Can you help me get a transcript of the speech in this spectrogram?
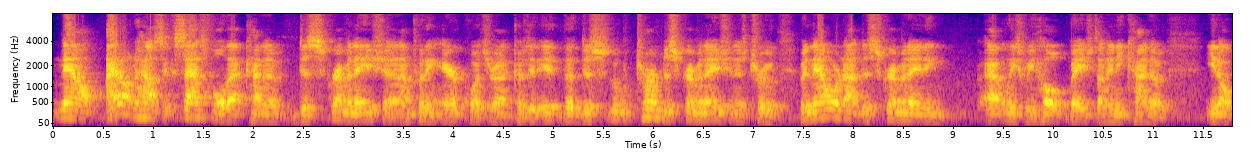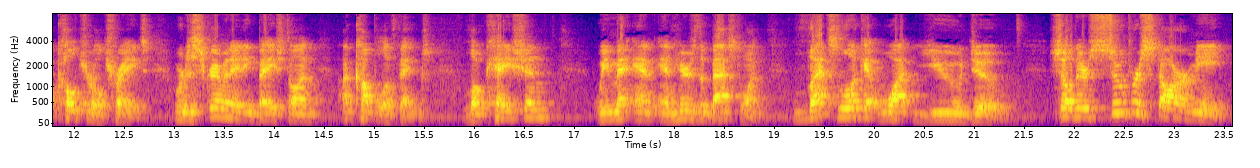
Now, I don't know how successful that kind of discrimination, and I'm putting air quotes around it because the, the term discrimination is true, but now we're not discriminating, at least we hope, based on any kind of you know, cultural traits. We're discriminating based on a couple of things. Location, we may, and, and here's the best one. Let's look at what you do. So there's Superstar Me.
